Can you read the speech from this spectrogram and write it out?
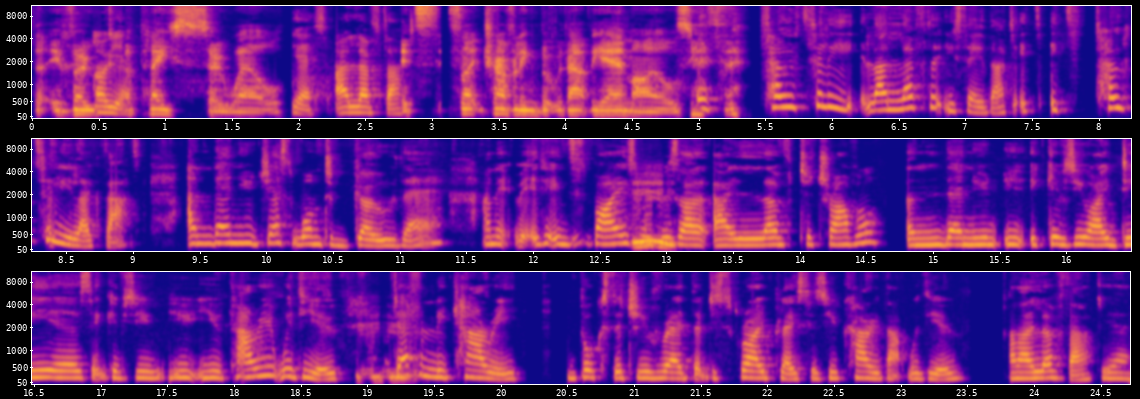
that evoke Oh, yeah. a place so well. Yes, I love that. It's it's like traveling but without the air miles. it's totally i love that you say that it's it's totally like that and then you just want to go there and it, it inspires me Mm. because I, I love to travel and then you, you it gives you ideas it gives you you you carry it with you Mhm. definitely carry books that you've read that describe places you carry that with you and i love that yeah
